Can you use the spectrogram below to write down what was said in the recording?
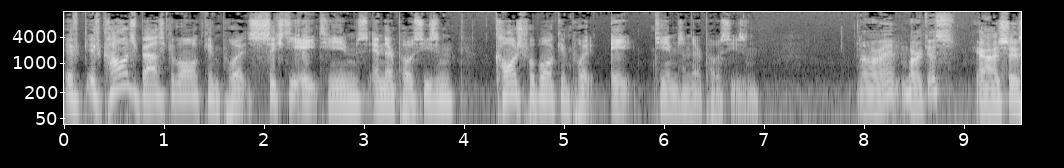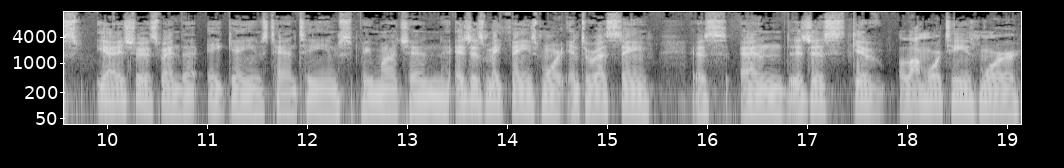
if if college basketball can put 68 teams in their postseason, college football can put eight teams in their postseason. All right, Marcus? Yeah, it's just yeah, it should expand to eight games, ten teams, pretty much, and it just make things more interesting. It's and it just give a lot more teams more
